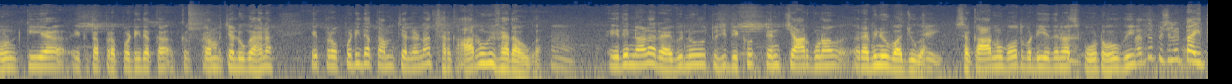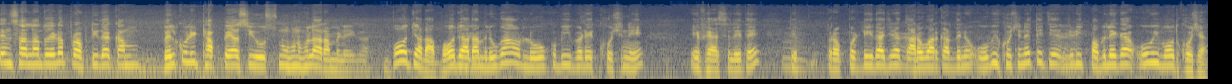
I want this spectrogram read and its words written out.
ਹੁਣ ਕੀ ਆ ਇੱਕ ਤਾਂ ਪ੍ਰਾਪਰਟੀ ਦਾ ਕ- ਕ- ਕੰਮ ਚੱਲੂਗਾ ਹਨਾ? ਇਹ ਪ੍ਰਾਪਰਟੀ ਦਾ ਕੰਮ ਚੱਲਣਾ ਸਰਕਾਰ ਨੂੰ ਵੀ ਫਾਇਦਾ ਹੋਊਗਾ। ਇਹਦੇ ਨਾਲ ਰੈਵਨਿਊ ਤੁਸੀਂ ਦੇਖੋ 3-4 ਗੁਣਾ ਰੈਵਨਿਊ ਵਧੂਗਾ। ਸਰਕਾਰ ਨੂੰ ਬਹੁਤ ਵੱਡੀ ਇਹਦੇ ਨਾਲ ਸਪੋਰਟ ਹੋਊਗੀ। ਮੈਂ ਤਾਂ ਪਿਛਲੇ 2.5-3 ਸਾਲਾਂ ਤੋਂ ਜਿਹੜਾ ਪ੍ਰਾਪਰਟੀ ਦਾ ਕੰਮ ਬਿਲਕੁਲ ਹੀ ਠੱਪਿਆ ਸੀ ਉਸ ਨੂੰ ਹੁਣ ਹੁਲਾਰਾ ਮਿਲੇਗਾ। ਬਹੁਤ ਜ਼ਿਆਦਾ ਬਹੁਤ ਜ਼ਿਆਦਾ ਮਿਲੂਗਾ ਔਰ ਲੋਕ ਵੀ ਬੜੇ ਖੁਸ਼ ਨੇ ਇਹ ਫੈਸਲੇ ਤੇ। ਤੇ ਪ੍ਰਾਪਰਟੀ ਦਾ ਜਿਹੜਾ ਕਾਰੋਬਾਰ ਕਰਦੇ ਨੇ ਉਹ ਵੀ ਖੁਸ਼ ਨੇ ਤੇ ਜੇ- ਜਿਹੜੀ ਪਬਲਿਕ ਹੈ ਉਹ ਵੀ ਬਹੁਤ ਖੁਸ਼ ਹੈ।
